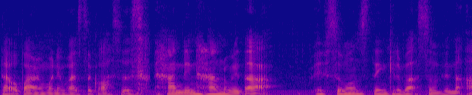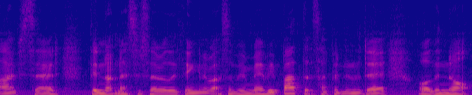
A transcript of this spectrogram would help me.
That was Byron when he wears the glasses. hand in hand with that, if someone's thinking about something that I've said, they're not necessarily thinking about something maybe bad that's happened in the day, or they're not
